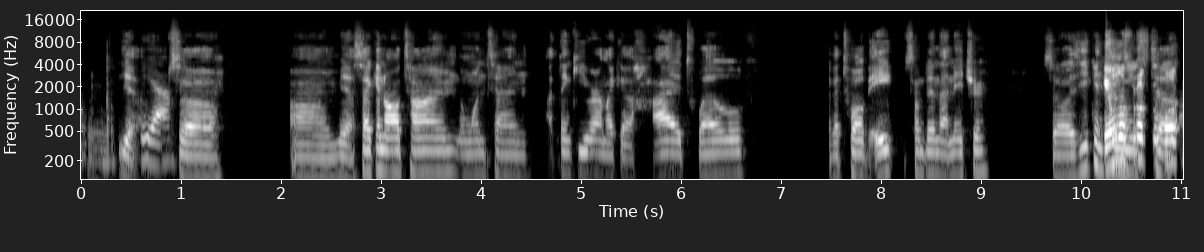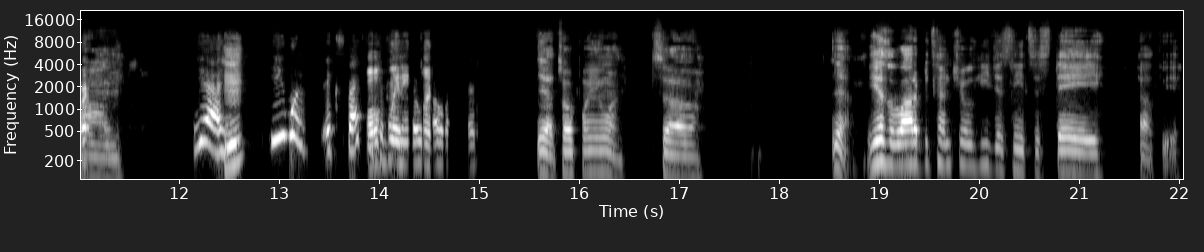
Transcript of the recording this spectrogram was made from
Mhm. Yeah. yeah So, um, yeah, second all time, the 110. I think he ran like a high 12, like a 12 8, something in that nature. So as he continues broke the to, um, yeah he, Hmm? he was expected to break the 12.81. world record. yeah, 12.1. So, yeah, he has a lot of potential. He just needs to stay healthy.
